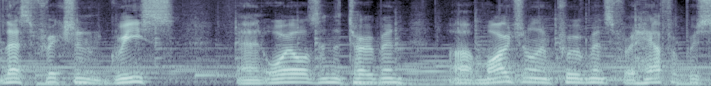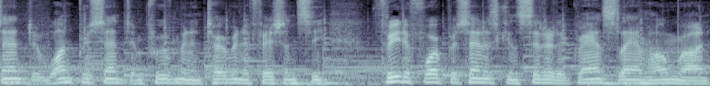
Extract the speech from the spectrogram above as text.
less friction, grease, and oils in the turbine, uh, marginal improvements for half a percent to 1% improvement in turbine efficiency, 3 to 4% is considered a grand slam home run,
